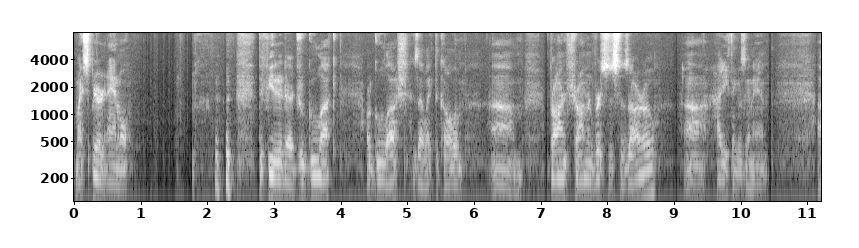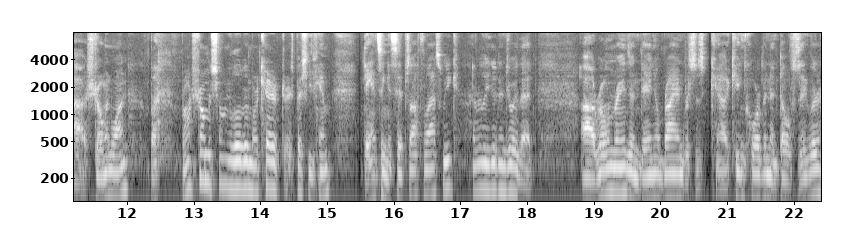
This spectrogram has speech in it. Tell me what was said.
my spirit animal, defeated uh, Drew Gulak, or Goulash, as I like to call him. Um, Braun Strowman versus Cesaro. Uh, how do you think it was going to end? Uh, Strowman won, but Braun Strowman's showing a little bit more character, especially him dancing his hips off last week. I really did enjoy that. Uh, Roman Reigns and Daniel Bryan versus uh, King Corbin and Dolph Ziggler.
